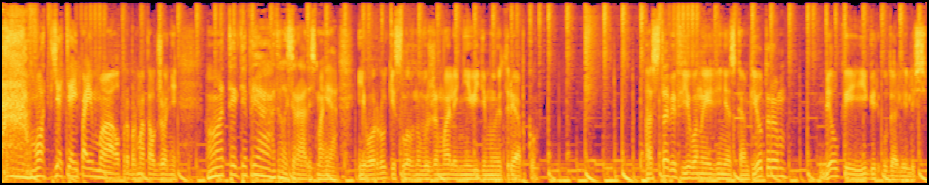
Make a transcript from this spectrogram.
«А, вот я тебя и поймал!» – пробормотал Джонни. «Вот ты где пряталась, радость моя!» Его руки словно выжимали невидимую тряпку. Оставив его наедине с компьютером, Белка и Игорь удалились.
